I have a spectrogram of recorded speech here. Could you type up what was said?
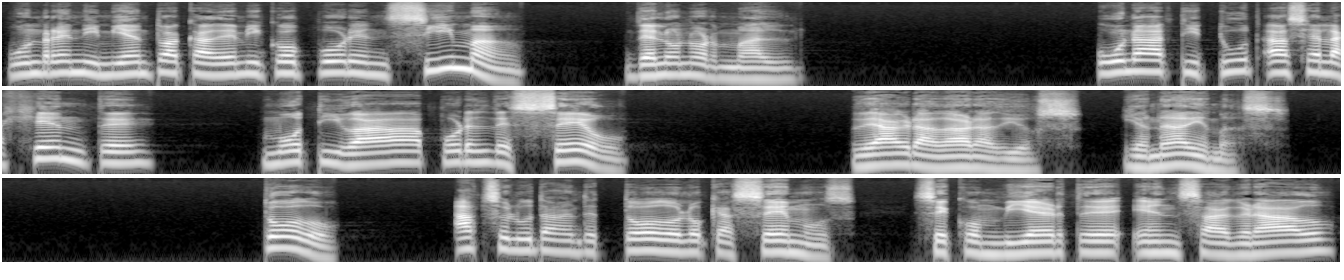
un rendimiento académico por encima de lo normal, una actitud hacia la gente motivada por el deseo de agradar a Dios y a nadie más. Todo, absolutamente todo lo que hacemos se convierte en sagrado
